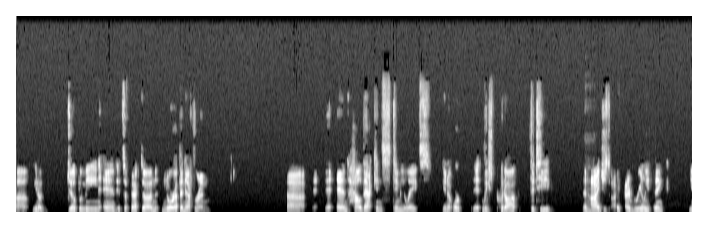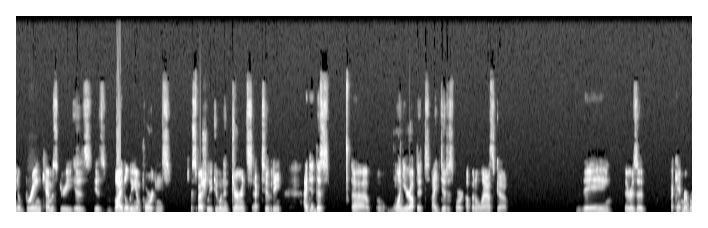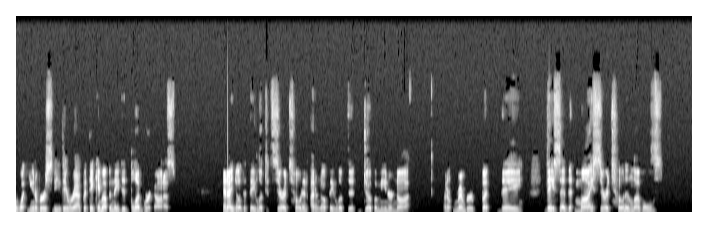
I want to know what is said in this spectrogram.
uh, you know, dopamine and its effect on norepinephrine, uh, and how that can stimulate, you know, or at least put off fatigue. And Mm. I just, I, I really think, you know, brain chemistry is is vitally important, especially to an endurance activity. I did this uh, one year up at I did a sport up in Alaska. They there is a I can't remember what university they were at, but they came up and they did blood work on us. And I know that they looked at serotonin. I don't know if they looked at dopamine or not. I don't remember, but they they said that my serotonin levels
